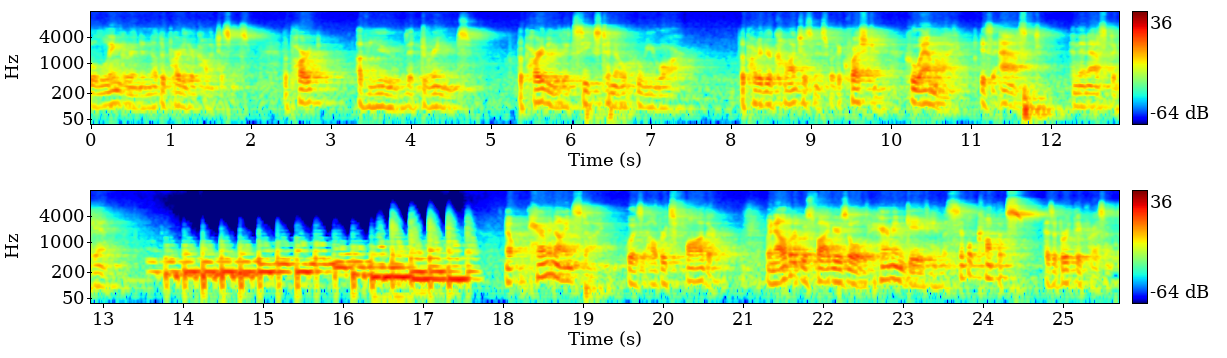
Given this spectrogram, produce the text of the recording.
will linger in another part of your consciousness, the part of you that dreams, the part of you that seeks to know who you are, the part of your consciousness where the question, who am I, is asked and then asked again. Now, Hermann Einstein was Albert's father. When Albert was five years old, Hermann gave him a simple compass as a birthday present.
